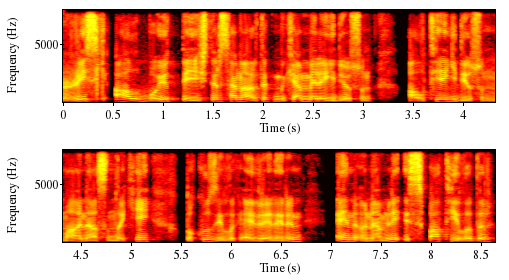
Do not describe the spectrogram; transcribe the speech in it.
risk al, boyut değiştir, sen artık mükemmele gidiyorsun. 6'ya gidiyorsun manasındaki 9 yıllık evrelerin en önemli ispat yılıdır.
